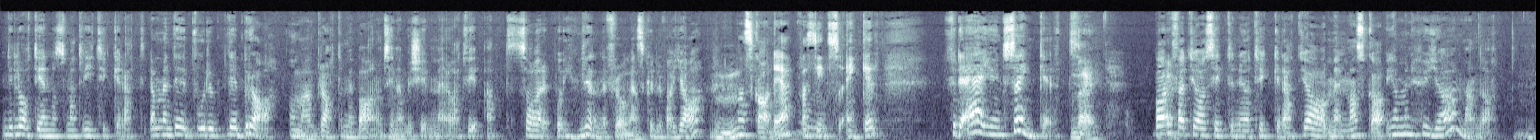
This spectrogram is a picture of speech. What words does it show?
det låter ju ändå som att vi tycker att ja, men det, vore, det är bra om man Mm. pratar med barn om sina bekymmer och att, vi, att svaret på inledande frågan skulle vara ja, Mm. man ska det, fast det är inte så enkelt. För det är ju inte så enkelt. Nej. Bara Nej. för att jag sitter nu och tycker att ja, men man ska, ja men hur gör man då? Mm.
